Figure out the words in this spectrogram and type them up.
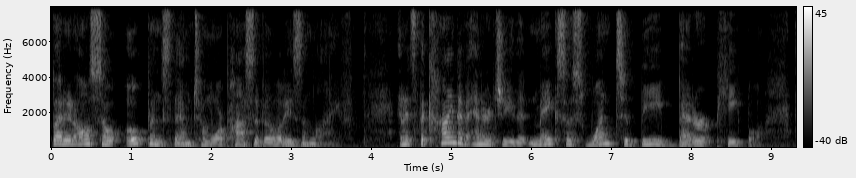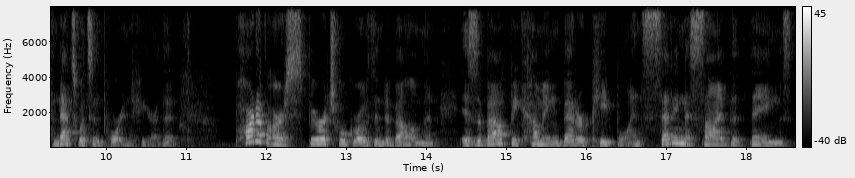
but it also opens them to more possibilities in life. And it's the kind of energy that makes us want to be better people. And that's what's important here, that part of our spiritual growth and development is about becoming better people and setting aside the things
